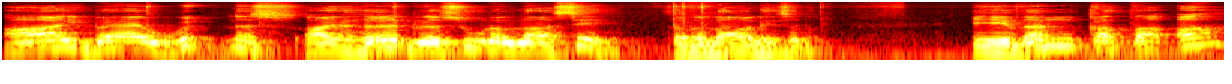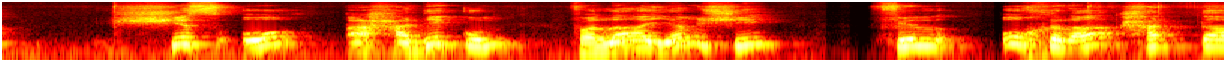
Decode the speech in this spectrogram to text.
I bear witness, I heard Rasulullah say sallallahu alayhi wasallam إِذَنْ قَطَعَ شِسْءُ أَحَدِكُمْ فَلَا يَمْشِي فِي الْأُخْرَى حَتَّى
